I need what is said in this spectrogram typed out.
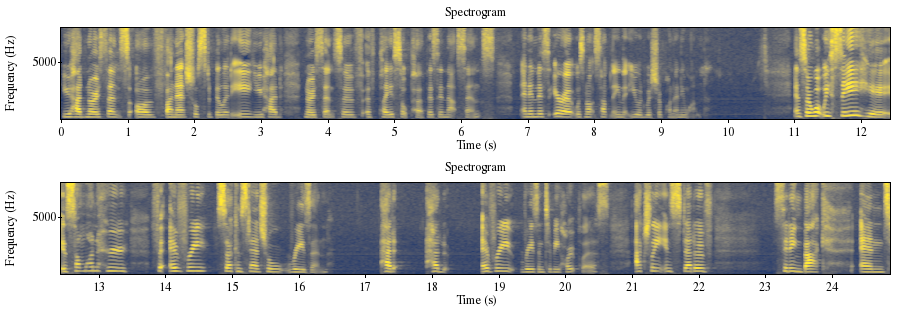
You had no sense of financial stability, you had no sense of, of place or purpose in that sense. And in this era, it was not something that you would wish upon anyone. And so, what we see here is someone who, for every circumstantial reason, had, had every reason to be hopeless, actually, instead of sitting back and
